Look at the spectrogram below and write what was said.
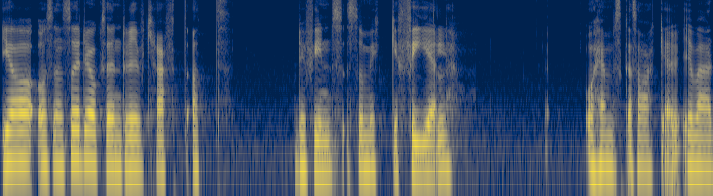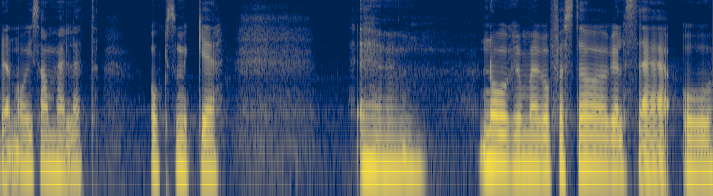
ja, och sen så är det också en drivkraft att det finns så mycket fel och hemska saker i världen och i samhället. Och så mycket um, normer och förstörelse och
